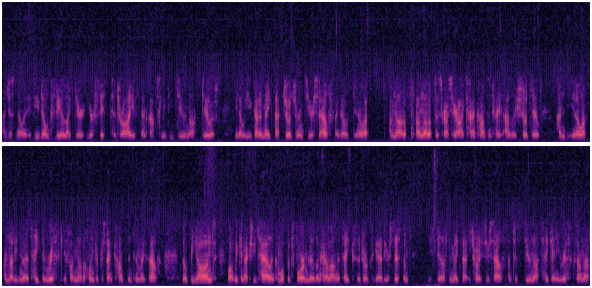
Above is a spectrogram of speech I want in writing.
And just knowing if you don't feel like you're you're fit to drive, then absolutely do not do it. You know, you've got to make that judgment yourself and go, you know what, I'm not up, I'm not up to scratch here. I can't concentrate as I should do and you know what? I'm not even going to take the risk if I'm not 100% confident in myself. So beyond what we can actually tell and come up with formulas on how long it takes a drug to get out of your system, you still have to make that choice yourself and just do not take any risks on that.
